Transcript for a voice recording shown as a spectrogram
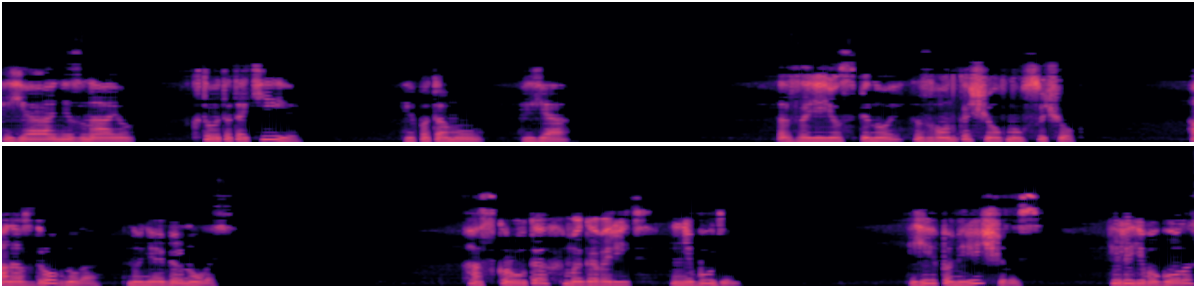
Я не знаю, кто это такие, и потому я...» За ее спиной звонко щелкнул сучок. Она вздрогнула, но не обернулась. О скрутах мы говорить не будем. Ей померещилось, или его голос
